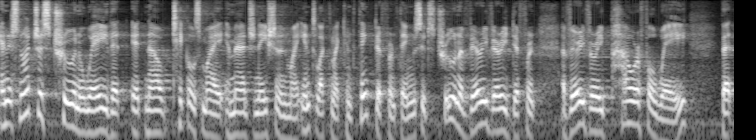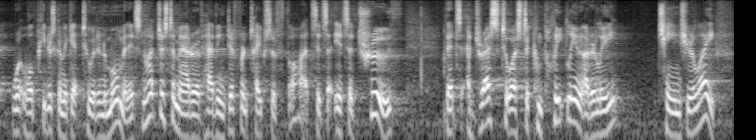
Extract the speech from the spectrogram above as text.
And it's not just true in a way that it now tickles my imagination and my intellect and I can think different things. It's true in a very, very different, a very, very powerful way that, well, Peter's going to get to it in a moment. It's not just a matter of having different types of thoughts, it's a, it's a truth that's addressed to us to completely and utterly change your life.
